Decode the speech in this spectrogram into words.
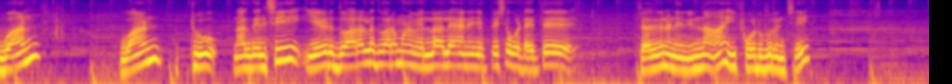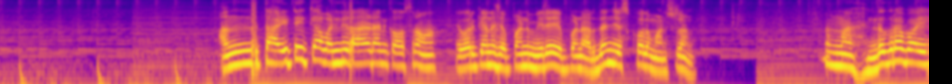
One one two. నాకు తెలిసి ఏడు ద్వారాల ద్వారా మనం వెళ్ళాలి అని చెప్పేసి ఒకటైతే చదివిన నేను నిన్న ఈ ఫోర్ట్ గురించి. అంత హైటెక్ అవన్నీ రాయడానికి అవసరమా? ఎవరికైనా చెప్పండి మీరే చెప్పండి అర్థం చేసుకోవాలి మనుషులను. అమ్మా ఎందుకురా బాయ్?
